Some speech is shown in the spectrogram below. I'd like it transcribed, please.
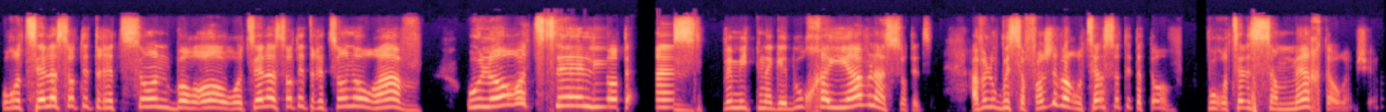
הוא רוצה לעשות את רצון בוראו, הוא רוצה לעשות את רצון הוריו. הוא לא רוצה להיות עז ומתנגד, הוא חייב לעשות את זה. אבל הוא בסופו של דבר רוצה לעשות את הטוב, והוא רוצה לשמח את ההורים שלו.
